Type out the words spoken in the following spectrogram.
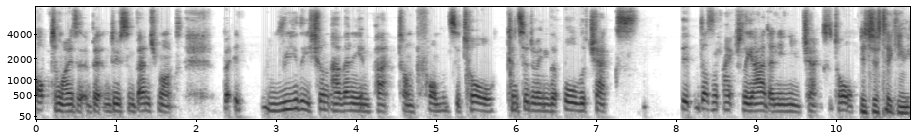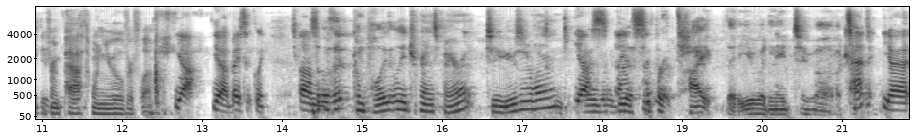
optimize it a bit and do some benchmarks. But it really shouldn't have any impact on performance at all, considering that all the checks, it doesn't actually add any new checks at all. It's just taking a different path when you overflow. Yeah, yeah, basically. Um, so is it completely transparent to userland? Yes, Or would it be uh, a separate type that you would need to uh, account Ten, yeah,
